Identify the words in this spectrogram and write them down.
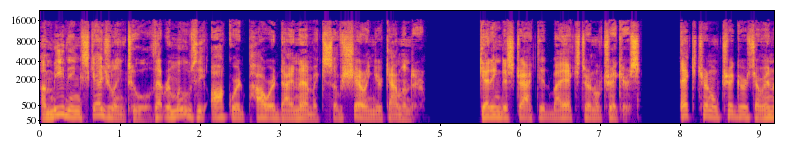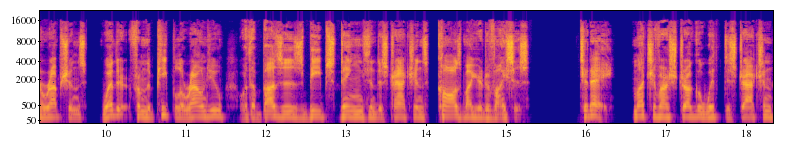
a meeting scheduling tool that removes the awkward power dynamics of sharing your calendar. Getting distracted by external triggers. External triggers are interruptions, whether from the people around you or the buzzes, beeps, dings, and distractions caused by your devices. Today, much of our struggle with distraction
